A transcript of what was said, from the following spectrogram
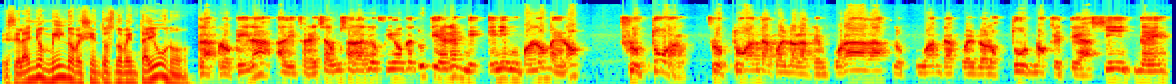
desde el año 1991. Las propinas, a diferencia de un salario fijo que tú tienes, mínimo por lo menos, fluctúan. Fluctúan de acuerdo a la temporada, fluctúan de acuerdo a los turnos que te asignen,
